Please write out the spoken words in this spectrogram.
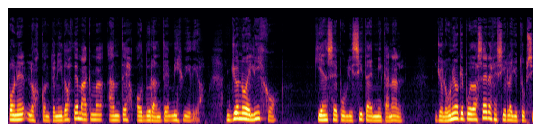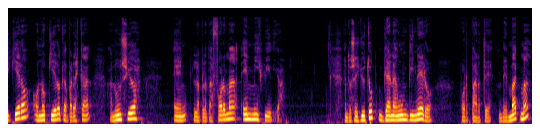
pone los contenidos de Magma antes o durante mis vídeos. Yo no elijo quién se publicita en mi canal. Yo lo único que puedo hacer es decirle a YouTube si quiero o no quiero que aparezca anuncios en la plataforma en mis vídeos. Entonces YouTube gana un dinero por parte de Magma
